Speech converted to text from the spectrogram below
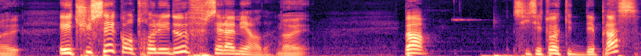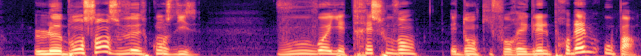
Ouais, et tu sais qu'entre les deux, c'est la merde, bah, si c'est toi qui te déplaces, le bon sens veut qu'on se dise, vous voyez très souvent, et donc il faut régler le problème ou pas?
